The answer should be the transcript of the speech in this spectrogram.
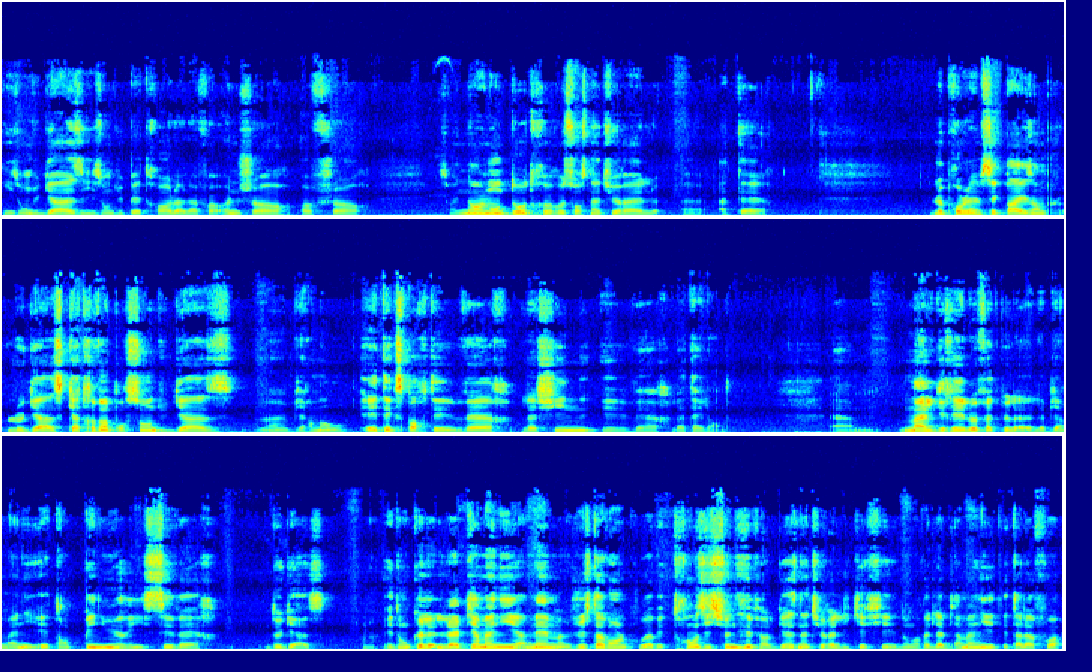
Ils ont du gaz, ils ont du pétrole à la fois onshore, offshore. Ils ont énormément d'autres ressources naturelles euh, à terre. Le problème, c'est que par exemple, le gaz, 80% du gaz euh, birman est exporté vers la Chine et vers la Thaïlande. Euh, malgré le fait que la, Birmanie est en pénurie sévère de gaz. Et donc la, Birmanie a même, juste avant le coup, avait transitionné vers le gaz naturel liquéfié. Donc en fait, la Birmanie était à la fois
